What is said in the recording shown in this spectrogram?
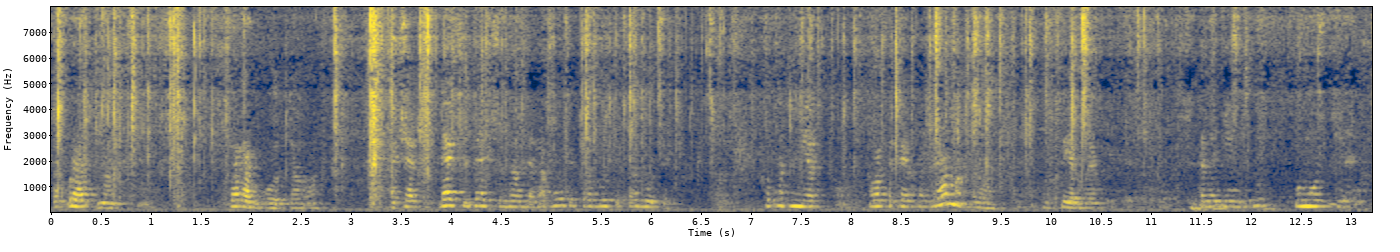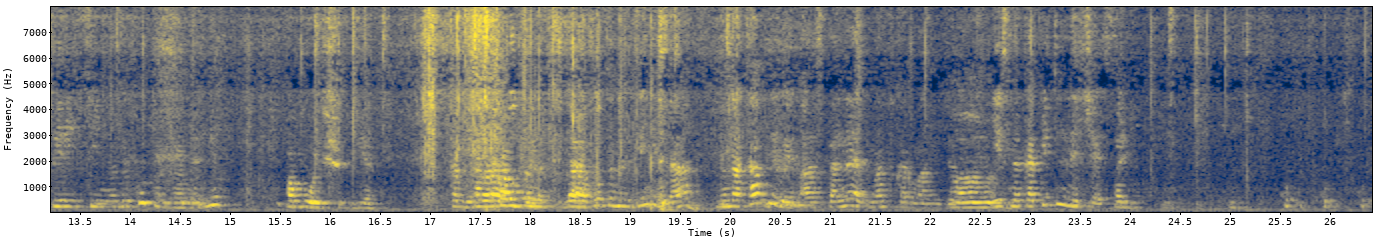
обратно заработала. А сейчас дальше, дальше надо работать, работать, работать. Вот, например, вот такая программа была, первая. Когда деньги будут, вы можете перейти на другую программу, нет? Побольше где. Как бы заработанных, да. заработанных денег, да, мы накапливаем, а остальное нам в карман идет. Ага. Есть накопительная часть. Смотри. Купить, купить, купить.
